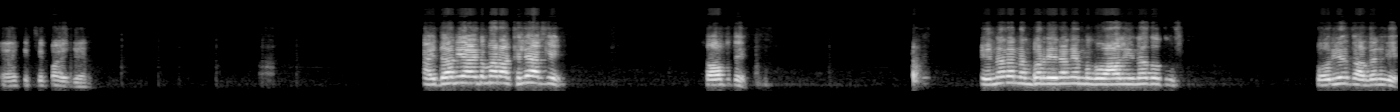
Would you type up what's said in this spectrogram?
ਇਹ ਕਿੱਥੇ ਭਜਦੇ ਆ ਐਦਾਂ ਦੀਆਂ ਆਈਟਮਾਂ ਰੱਖ ਲਿਆ ਕੇ ਸ਼ੌਪ ਤੇ। ਇਹਨਾਂ ਦਾ ਨੰਬਰ ਦੇ ਦਾਂਗੇ, ਮੰਗਵਾ ਲਈ ਇਹਨਾਂ ਤੋਂ ਤੁਸੀਂ ਕੋਰੀਅਰ ਕਰ ਦੇਣਗੇ।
